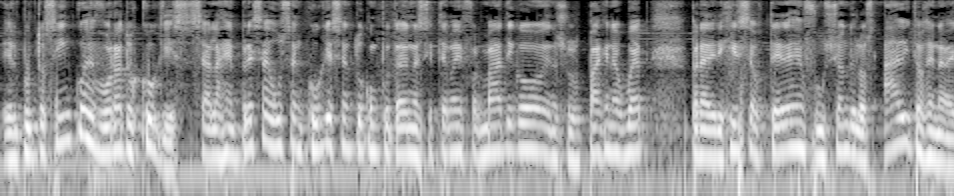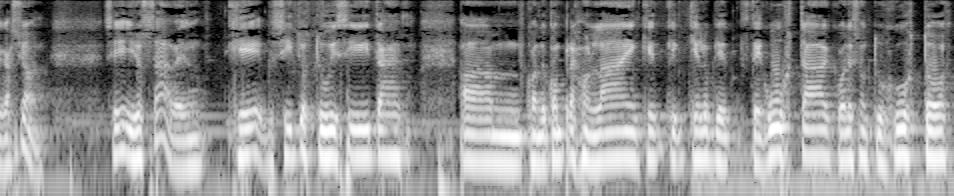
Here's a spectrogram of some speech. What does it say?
el punto 5 es borra tus cookies. O sea, las empresas usan cookies en tu computadora, en el sistema informático, en sus páginas web, para dirigirse a ustedes en función de los hábitos de navegación. ¿Sí? Ellos saben qué sitios tú visitas, cuando compras online, qué, es lo que te gusta, cuáles son tus gustos.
